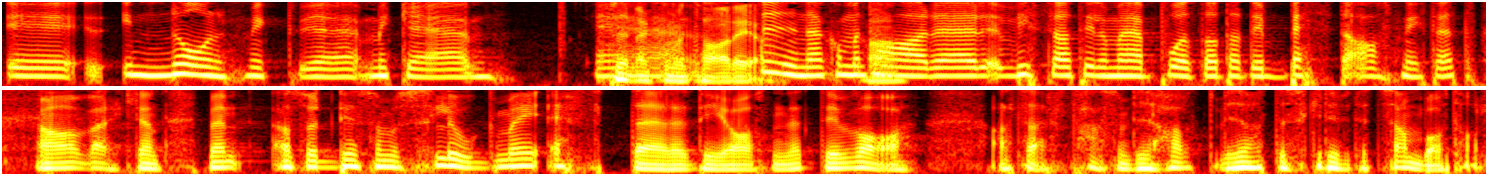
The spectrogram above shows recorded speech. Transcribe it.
eh, enormt mycket, mycket eh, Fina kommentarer, ja. Fina kommentarer. Vissa har till och med påstått att det är bästa avsnittet. Ja, verkligen. Men alltså det som slog mig efter efter det avsnittet, det var att så här, fasen, vi har, vi har inte skrivit ett samboavtal.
